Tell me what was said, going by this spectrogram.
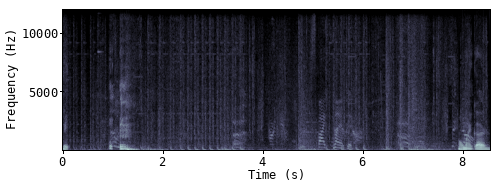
Wait. Spike planted. Oh my god.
